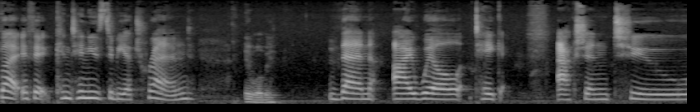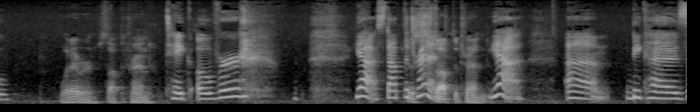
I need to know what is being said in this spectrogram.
but if it continues to be a trend It will be. then i will take action to Whatever. Stop the trend. take over yeah stop the Just trend stop the trend. Yeah. Um, because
